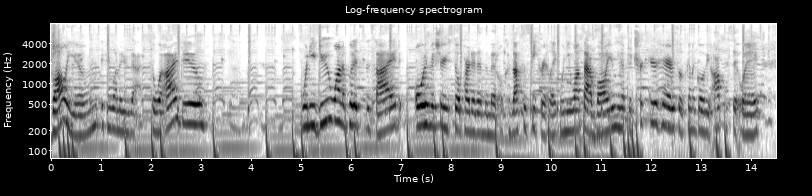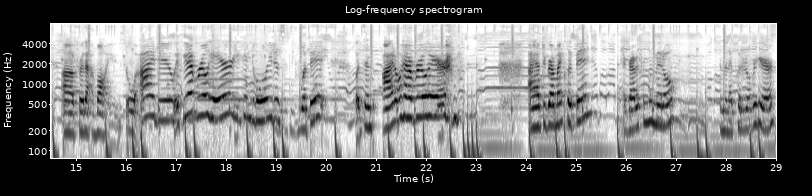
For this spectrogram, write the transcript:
volume if you want to do that. So what I do, when you do want to put it to the side, always make sure you still part it in the middle because that's the secret. Like when you want that volume, you have to trick your hair so it's going to go the opposite way uh, for that volume. So what I do, if you have real hair, you can totally just flip it. But since I don't have real hair, I have to grab my clip in. I grab it from the middle and then I put it over here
